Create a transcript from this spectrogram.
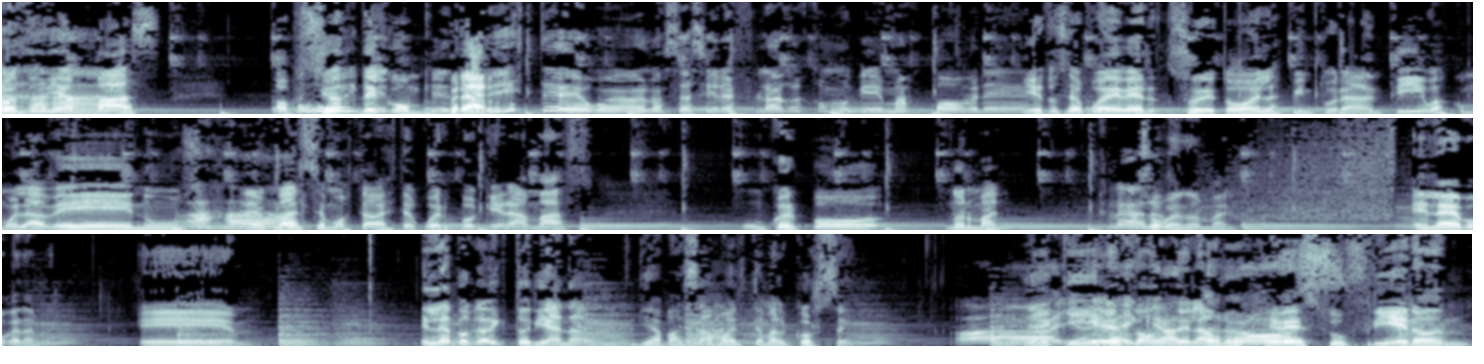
tanto tenías Ah. más opción Uy, de qué- comprar. Qué triste, bueno, no sé si eres flaco, es como que más pobre. Y esto se puede ver sobre todo en las pinturas antiguas, como la Venus, Ajá. en el cual se mostraba este cuerpo que era más un cuerpo normal, Claro. súper normal. En la época también. Eh, en la época victoriana ya pasamos al tema del corsé. Ay, y aquí ay, es ay, donde las mujeres sufrieron,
